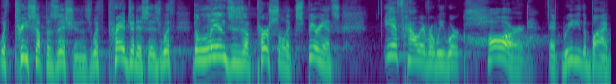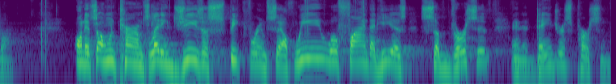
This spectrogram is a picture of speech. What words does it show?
with presuppositions, with prejudices, with the lenses of personal experience. If, however, we work hard at reading the Bible on its own terms, letting Jesus speak for himself, we will find that he is subversive and a dangerous person.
